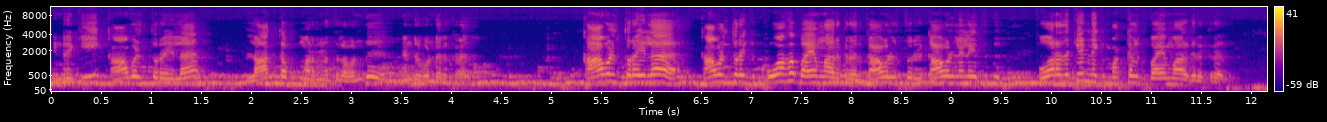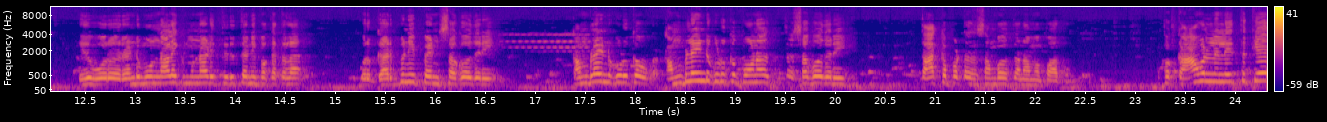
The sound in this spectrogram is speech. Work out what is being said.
இன்றைக்கு காவல்துறையில் லாக்அப் மரணத்தில் வந்து நின்று கொண்டிருக்கிறது. காவல்துறையில் காவல்துறைக்கு போக பயமாக இருக்கிறது. காவல்துறை காவல் நிலையத்துக்கு போகிறதுக்கே இன்றைக்கி மக்களுக்கு பயமாக இருக்கிறது. இது ஒரு ரெண்டு மூணு நாளைக்கு முன்னாடி திருத்தணி பக்கத்தில் ஒரு கர்ப்பிணி பெண் சகோதரி கம்ப்ளைண்ட் கொடுக்க கம்ப்ளைண்ட் கொடுக்க போன சகோதரி தாக்கப்பட்ட சம்பவத்தை நம்ம பார்த்தோம். இப்போ காவல் நிலையத்துக்கே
